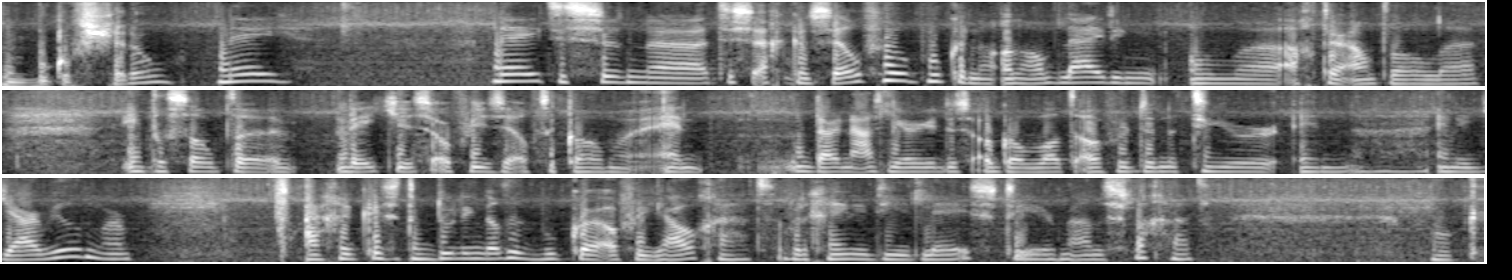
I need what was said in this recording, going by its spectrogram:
Een Book of Shadow? Nee. Nee, het is, een, eh, het is eigenlijk een zelfhulpboek, een, een handleiding om eh, achter een aantal interessante weetjes over jezelf te komen. En daarnaast leer je dus ook al wat over de natuur en, en het jaarwiel. Maar eigenlijk is het de bedoeling dat het boek eh, over jou gaat. Over degene die het leest, die ermee aan de slag gaat. Oké.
